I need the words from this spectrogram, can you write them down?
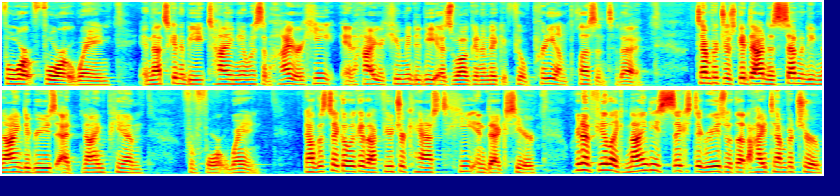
for Fort Wayne. And that's going to be tying in with some higher heat and higher humidity as well, going to make it feel pretty unpleasant today. Temperatures get down to 79 degrees at 9 p.m. for Fort Wayne. Now let's take a look at that futurecast heat index here. We're going to feel like 96 degrees with that high temperature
